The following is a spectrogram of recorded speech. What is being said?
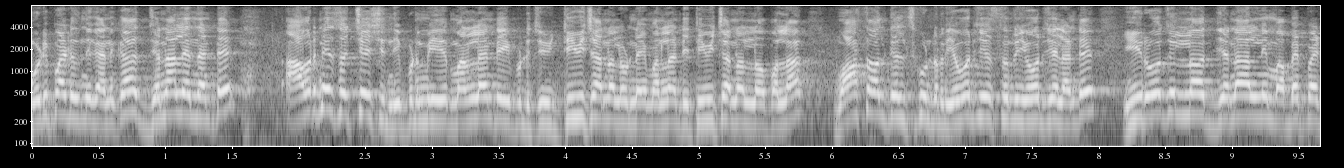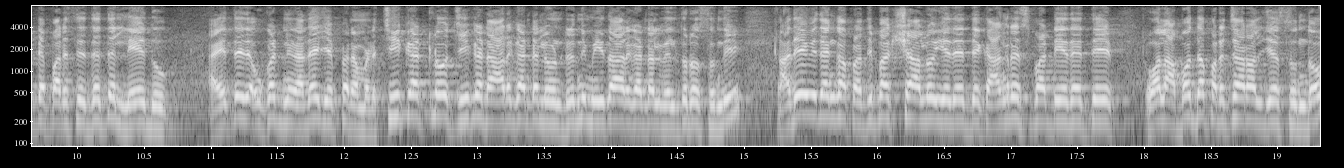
ముడిపడి ఉంది కనుక జనాలు ఏంటంటే అవేర్నెస్ వచ్చేసింది. ఇప్పుడు మీ మనలాంటి ఇప్పుడు టీవీ ఛానల్ ఉన్నాయి మనలాంటి టీవీ ఛానల్ లోపల వాస్తవాలు తెలుసుకుంటారు. ఎవరు చేస్తున్నారు ఎవరు చేయాలంటే ఈ రోజుల్లో జనాల్ని మభ్యపెట్టే పరిస్థితి అయితే లేదు. అయితే ఒకటి నేను అదే చెప్పాను అన్నమాట. చీకట్లో చీకటి ఆరు గంటలు ఉంటుంది మిగతా ఆరు గంటలు వెళ్తురు వస్తుంది. అదేవిధంగా ప్రతిపక్షాలు ఏదైతే కాంగ్రెస్ పార్టీ ఏదైతే వాళ్ళ అబద్ధ ప్రచారాలు చేస్తుందో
